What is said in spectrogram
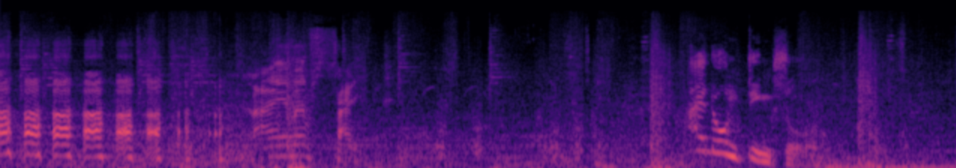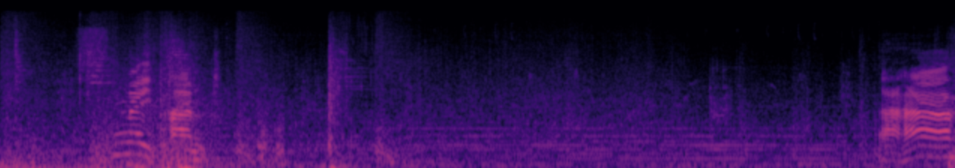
Line of sight. I don't think so. Snipe hunt. Aha.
